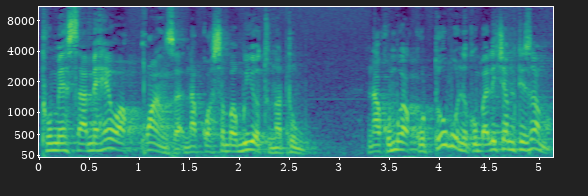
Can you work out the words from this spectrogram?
tumesamehewa kwanza na kwa sababu hiyo tunatubu. Nakumbuka kutubu ni kubadilisha mtizamo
